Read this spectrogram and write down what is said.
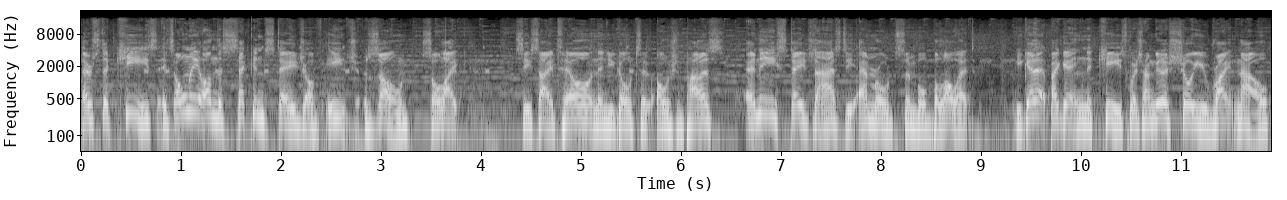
there's the keys. It's only on the second stage of each zone. So like Seaside Hill, and then you go to Ocean Palace. Any stage that has the emerald symbol below it, you get it by getting the keys, which I'm going to show you right now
